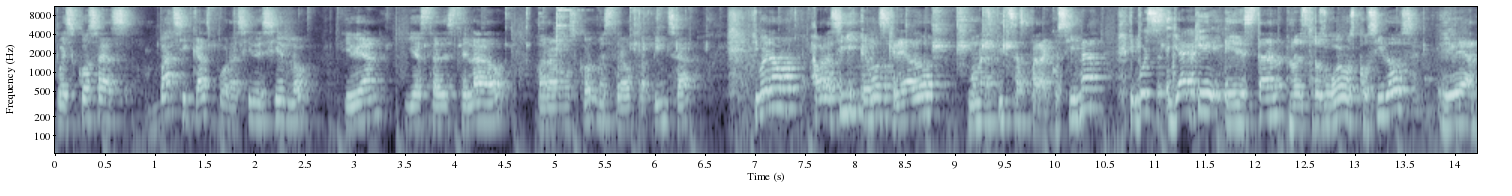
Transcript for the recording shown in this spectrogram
pues cosas básicas, por así decirlo. Y vean, ya está de este lado. Ahora vamos con nuestra otra pinza. Y bueno, ahora sí, hemos creado unas pizzas para cocina. Y pues ya que están nuestros huevos cocidos, y vean,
